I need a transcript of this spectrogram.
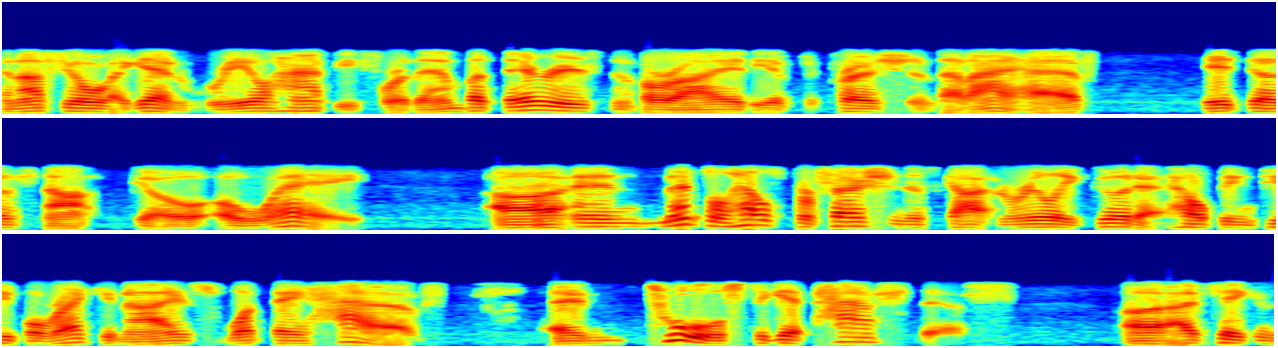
And I feel, again, real happy for them. But there is the variety of depression that I have. It does not go away. Uh, and mental health profession has gotten really good at helping people recognize what they have and tools to get past this. Uh, I've taken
